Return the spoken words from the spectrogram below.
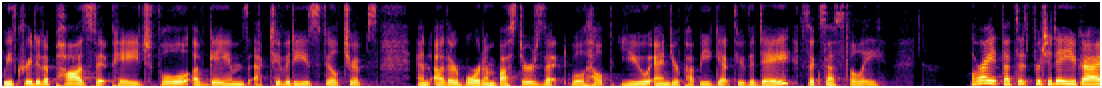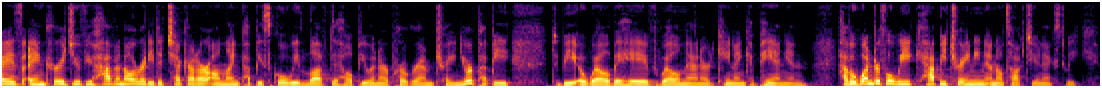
We've created a pause fit page full of games, activities, field trips, and other boredom busters that will help you and your puppy get through the day successfully. All right, that's it for today, you guys. I encourage you, if you haven't already, to check out our online puppy school. We'd love to help you in our program train your puppy to be a well behaved, well mannered canine companion. Have a wonderful week, happy training, and I'll talk to you next week.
